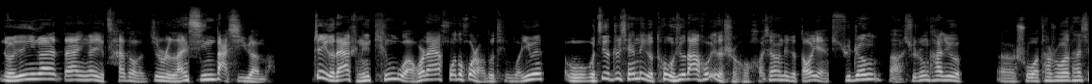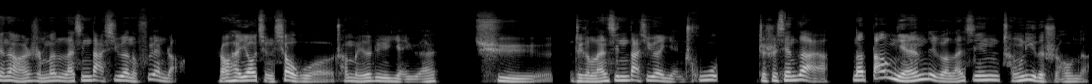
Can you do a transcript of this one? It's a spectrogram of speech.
我觉得应该大家应该也猜到了，就是兰心大戏院嘛。这个大家肯定听过，或者大家或多或少都听过。因为我我记得之前那个脱口秀大会的时候，好像那个导演徐峥啊，徐峥他就呃说，他说他现在好像是什么兰心大戏院的副院长，然后还邀请效果传媒的这个演员去这个兰心大戏院演出。这是现在啊，那当年这个兰心成立的时候呢，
